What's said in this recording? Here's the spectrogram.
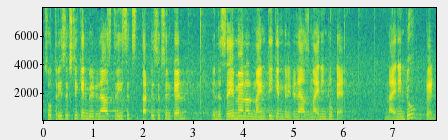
so 360 can be written as 36 36 in 10 in the same manner 90 can be written as 9 into 10 9 into 10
